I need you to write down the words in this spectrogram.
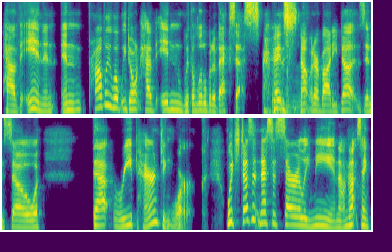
have in and and probably what we don't have in with a little bit of excess right mm-hmm. it's not what our body does and so that reparenting work, which doesn't necessarily mean I'm not saying,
